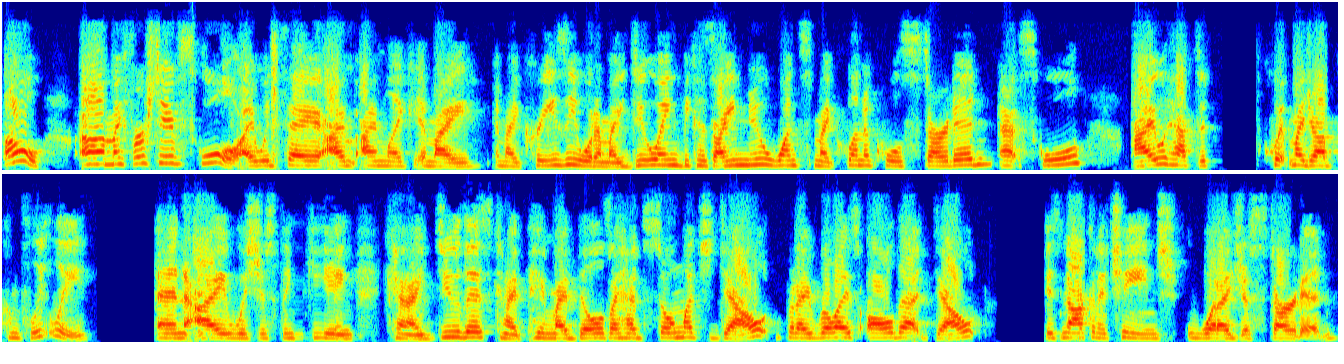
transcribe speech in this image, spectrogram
Oh, uh, my first day of school, I would say I'm I'm like, am I am I crazy? What am I doing? Because I knew once my clinicals started at school, I would have to quit my job completely. And I was just thinking, can I do this? Can I pay my bills? I had so much doubt, but I realized all that doubt is not going to change what I just started.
